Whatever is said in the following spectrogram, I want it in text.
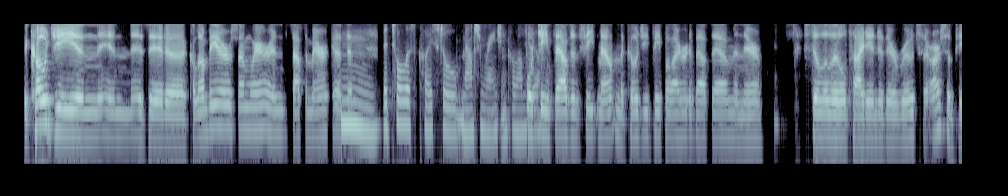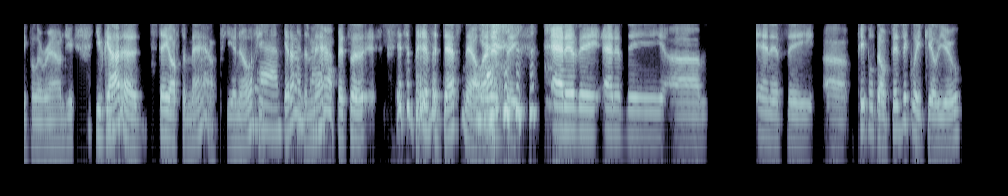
the Kogi in in is it uh, colombia or somewhere in south america mm, the tallest coastal mountain range in colombia 14000 feet mountain the Kogi people i heard about them and they're still a little tied into their roots. There are some people around you. You gotta stay off the map. You know, if yeah, you get on the right. map, it's a it's a bit of a death knell. Yeah. And if the and if the and if the um and if the uh, people don't physically kill you,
